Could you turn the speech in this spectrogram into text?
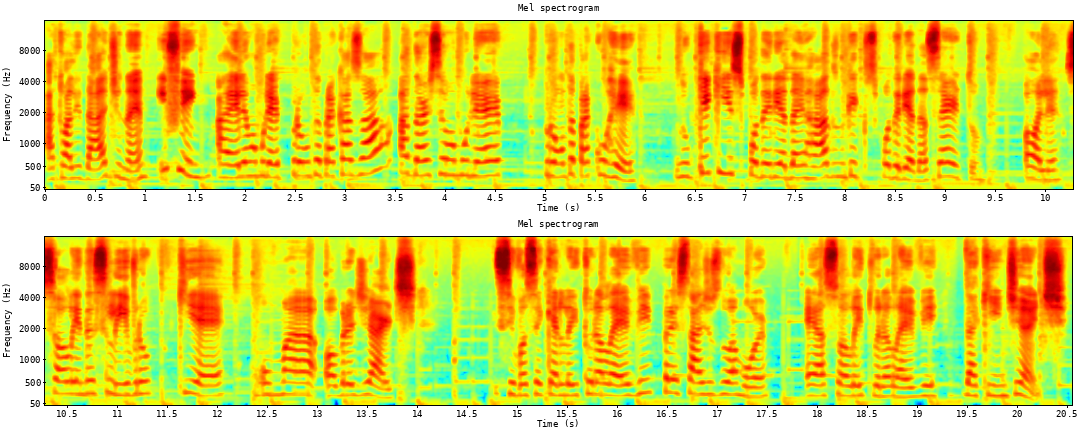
atualidade, né? Enfim, a Ellie é uma mulher pronta para casar, a Darcy é uma mulher pronta para correr. No que que isso poderia dar errado, no que que isso poderia dar certo? Olha, só lendo esse livro que é uma obra de arte. Se você quer leitura leve, Presságios do Amor é a sua leitura leve daqui em diante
